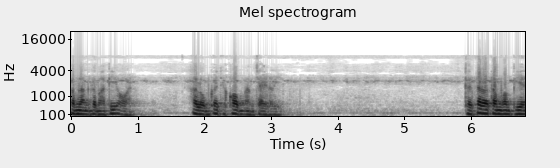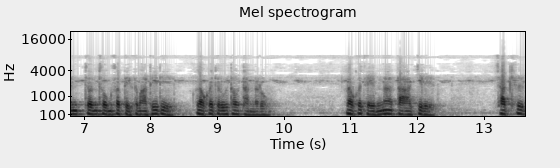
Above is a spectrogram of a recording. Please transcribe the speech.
กำลังสมาธิอ่อน อารมณ์ก็จะครอบงำใจเราอีกแต่ถ้าเราทำความเพียรจนทรงสติสมาธิดี เราก็จะรู้เท่าทันอารมณ์ เราก็จะเห็นหน้าตากิเลสชัดขึ้น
